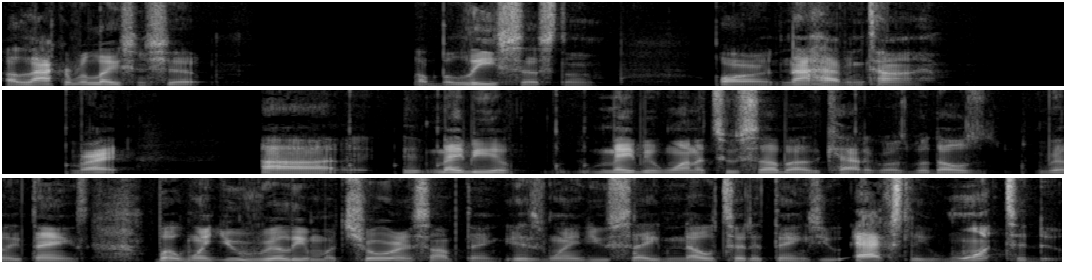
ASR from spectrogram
A lack of relationship, a belief system, or not having time, right? Uh, maybe maybe one or two sub other categories, but those really things. But when you really mature in something is when you say no to the things you actually want to do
